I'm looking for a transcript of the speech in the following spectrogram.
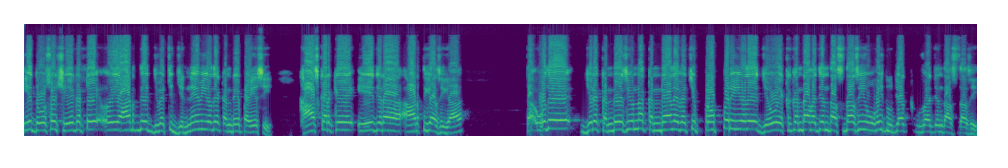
ਇਹ 206 ਗੱਟੇ ਉਹ ਆੜ ਦੇ ਵਿੱਚ ਜਿੰਨੇ ਵੀ ਉਹਦੇ ਕੰਡੇ ਪਏ ਸੀ, ਖਾਸ ਕਰਕੇ ਇਹ ਜਿਹੜਾ ਆੜਤੀਆ ਸੀਗਾ, ਤਾਂ ਉਹਦੇ ਜਿਹੜੇ ਕੰਡੇ ਸੀ, ਉਹਨਾਂ ਕੰਡਿਆਂ ਦੇ ਵਿੱਚ ਪ੍ਰੋਪਰ ਹੀ ਉਹਦੇ ਜੋ ਇੱਕ ਕੰਡਾ ਵਜਨ ਦੱਸਦਾ ਸੀ, ਉਹੀ ਦੂਜਾ ਵਜਨ ਦੱਸਦਾ ਸੀ।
